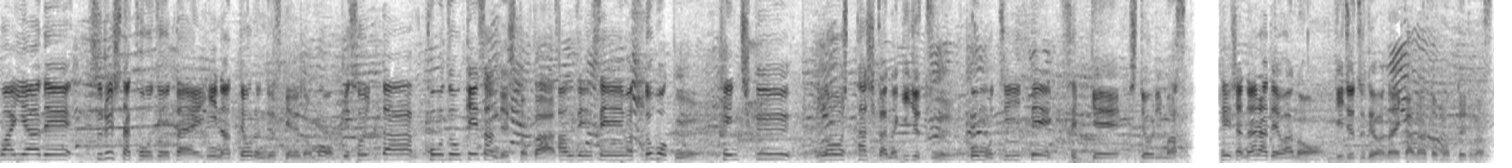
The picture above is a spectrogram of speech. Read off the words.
ワイヤーで吊るした構造体になっておるんですけれどもでそういった構造計算ですとか安全性は土木建築の確かな技術を用いて設計しております弊社ならではの技術ではないかなと思っております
